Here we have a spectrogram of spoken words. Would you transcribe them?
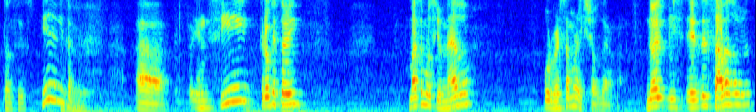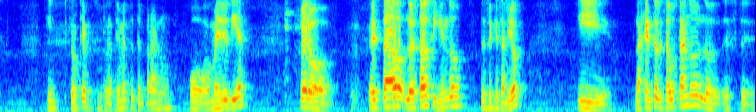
Entonces, bien, bien, sabe. Ah, en sí, creo que estoy más emocionado por ver Samurai Showdown. No es, es del sábado, creo que relativamente temprano o a mediodía. Pero he estado, lo he estado siguiendo desde que salió. Y la gente le está gustando. Lo, este,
